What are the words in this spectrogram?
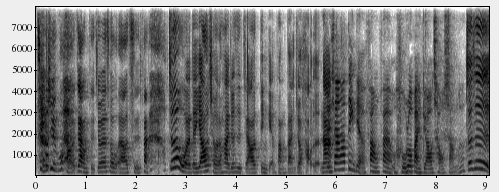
情绪不好，这样子就会说我要吃饭。就是我的要求的话，就是只要定点放饭就好了。那等一下，他定点放饭，我如果把你丢到超商了，就是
